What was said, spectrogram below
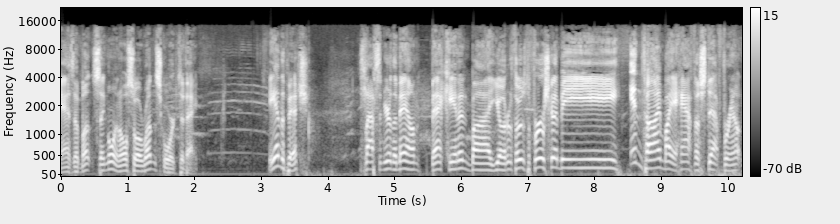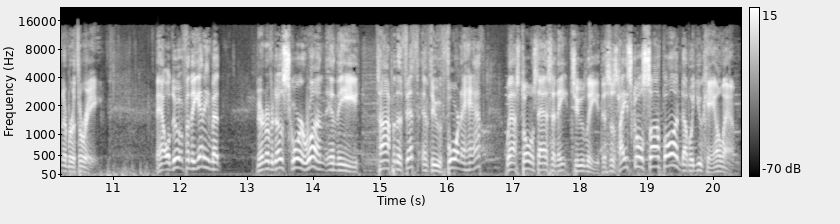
Has a bunt single and also a run scored today. And the pitch. Slaps it near the mound. Backhanded by Yoder. Throws the first. Going to be in time by a half a step for out number three. That will do it for the inning, but Minerva does score a run in the top of the fifth and through four and a half. West Holmes has an 8 2 lead. This is high school softball on WKLM.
